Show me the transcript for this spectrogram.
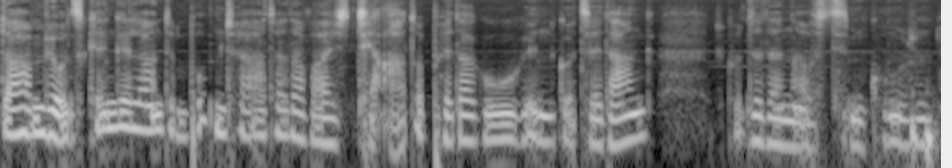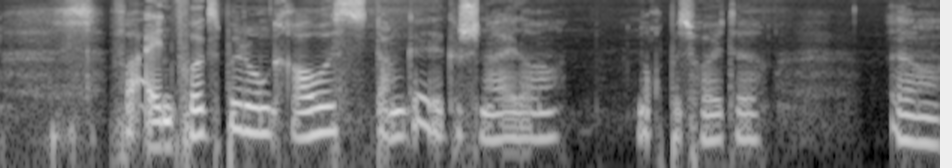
da haben wir uns kennengelernt im Puppentheater. Da war ich Theaterpädagogin, Gott sei Dank. Ich konnte dann aus diesem komischen Verein Volksbildung raus, dank Elke Schneider, noch bis heute. Äh,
